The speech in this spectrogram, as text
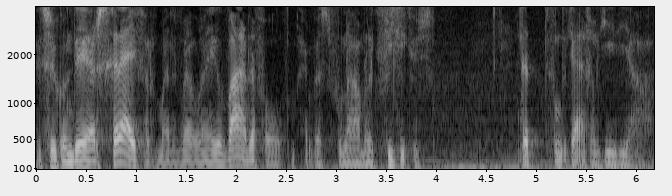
secundair schrijver... maar wel een heel waardevol. Hij was voornamelijk fysicus. Dat vond ik eigenlijk ideaal.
